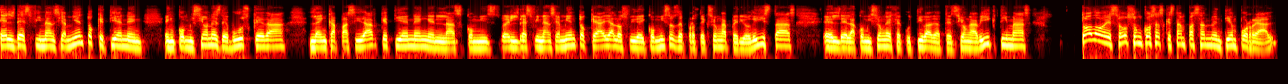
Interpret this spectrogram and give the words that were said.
el desfinanciamiento que tienen en comisiones de búsqueda, la incapacidad que tienen en las el desfinanciamiento que hay a los fideicomisos de protección a periodistas, el de la Comisión Ejecutiva de Atención a Víctimas, todo eso son cosas que están pasando en tiempo real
